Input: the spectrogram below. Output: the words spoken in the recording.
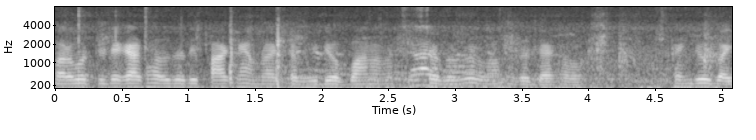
পরবর্তীতে কাঁঠাল যদি পাকে, আমরা একটা ভিডিও বানানোর চেষ্টা করব এবং দেখাবো। থ্যাংক ইউ বাই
